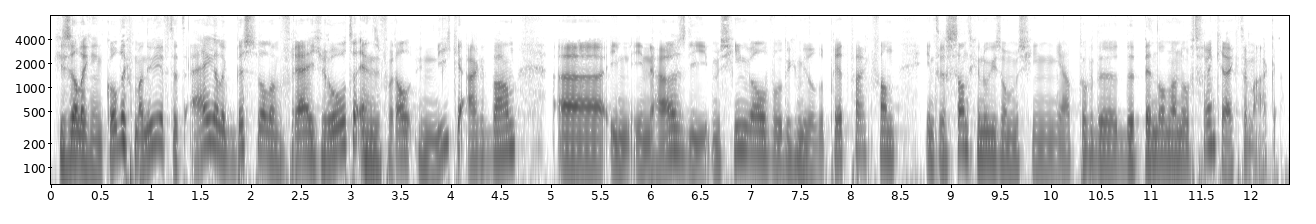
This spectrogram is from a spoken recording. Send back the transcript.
gezellig en koddig. Maar nu heeft het eigenlijk best wel een vrij grote en vooral unieke achtbaan uh, in, in huis, die misschien wel voor de gemiddelde pretpark van interessant genoeg is om misschien ja, toch de, de pendel naar Noord-Frankrijk te maken.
